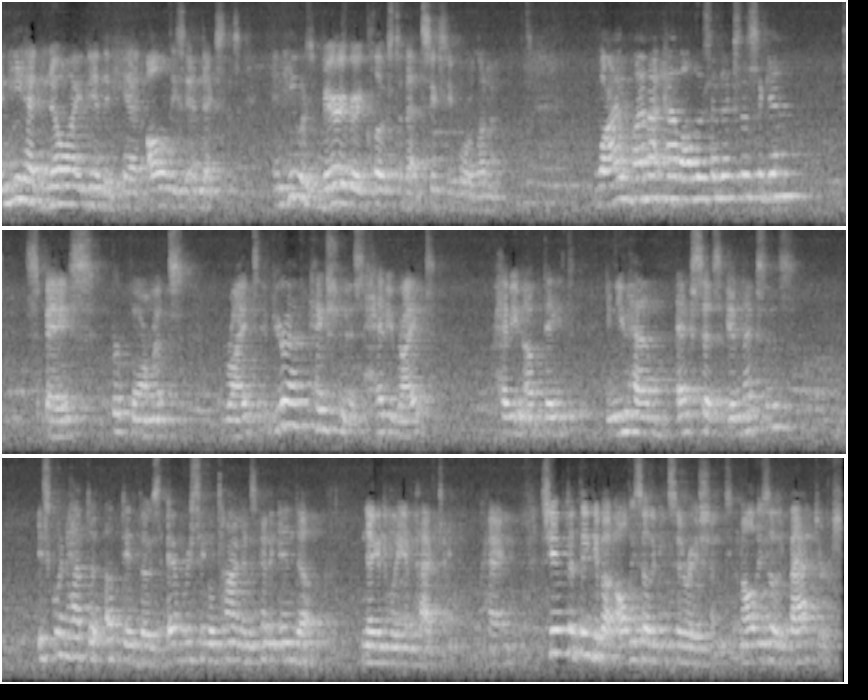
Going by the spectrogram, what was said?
and he had no idea that he had all these indexes. And he was very, very close to that 64 limit. Why, why not have all those indexes again? space, performance, write. If your application is heavy write, heavy update, and you have excess indexes, it's going to have to update those every single time and it's going to end up negatively impacting, okay? So you have to think about all these other considerations and all these other factors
